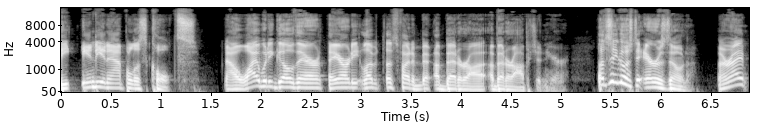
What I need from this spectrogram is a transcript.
the Indianapolis Colts. Now, why would he go there? They already, let, us find a, a better, uh, a better option here. Let's say he goes to Arizona. All right.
